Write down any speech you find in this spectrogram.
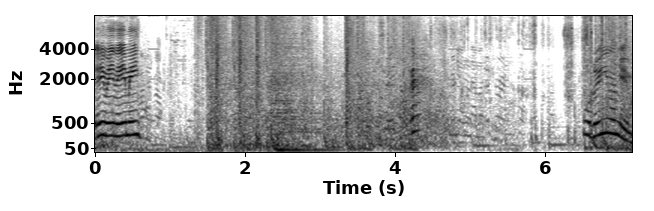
에이 메인 에이 메인 한명 남았습니다. 어 레이나님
